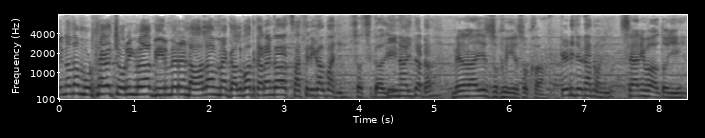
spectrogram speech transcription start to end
ਇਹਨਾਂ ਦਾ ਮੋਟਰਸਾਈਕਲ ਚੋਰੀ ਹੋਇਆ। ਵੀਰ ਮੇਰੇ ਨਾਲ ਆ ਮੈਂ ਗੱਲਬਾਤ ਕਰਾਂਗਾ। ਸਤਿ ਸ੍ਰੀ ਅਕਾਲ ਭਾਜੀ। ਸਤਿ ਸ਼੍ਰੀ ਅਕਾਲ ਕੀ ਜੀ ਨਾਂ ਜੀ ਤੁਹਾਡਾ? ਮੇਰਾ ਨਾਮ ਜੀ ਸੁਖਵੀਰ ਸੁੱਖਾ। ਕਿਹੜੀ ਜਗ੍ਹਾ ਤੋਂ ਜੀ? ਸਿਆਣੀਵਾਲ ਤੋਂ ਜੀ।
